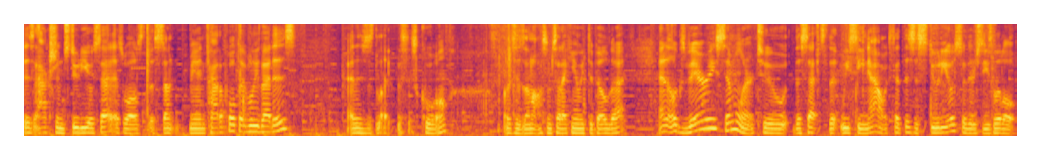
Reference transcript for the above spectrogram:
this action studio set, as well as the stuntman catapult, I believe that is. And this is like, this is cool. This is an awesome set, I can't wait to build that. And it looks very similar to the sets that we see now, except this is studio, so there's these little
